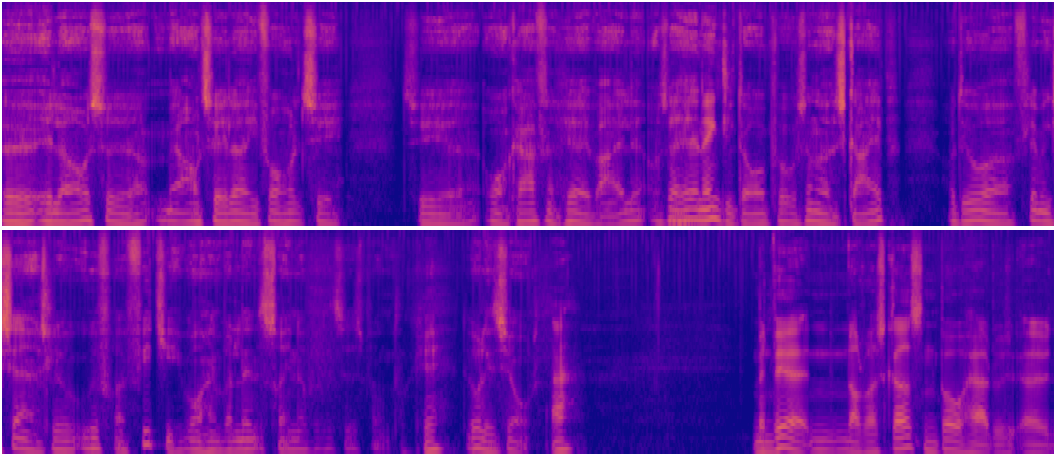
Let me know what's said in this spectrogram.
øh, eller også øh, med aftaler i forhold til, til øh, over kaffe her i Vejle. Og så havde jeg en enkelt over på sådan noget Skype, og det var Flemming Særslev ude fra Fiji, hvor han var landstræner på det tidspunkt. Okay. Det var lidt sjovt. Ja. Men ved, når du har skrevet sådan en bog her, du, øh,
